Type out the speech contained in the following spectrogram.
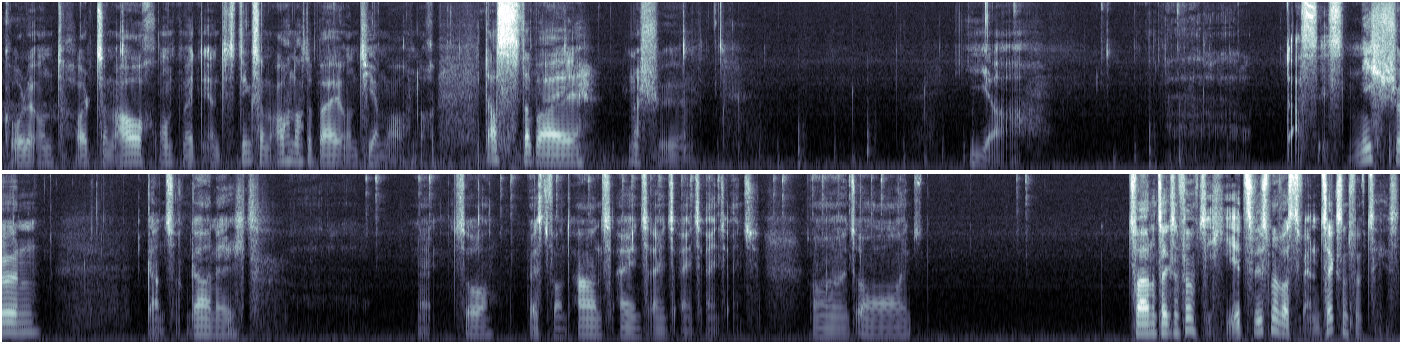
Kohle und Holz haben auch. Und, mit, und das Ding haben wir auch noch dabei. Und hier haben wir auch noch das dabei. Na schön. Ja. Das ist nicht schön. Ganz und gar nicht. So, Westfront 1, 1, 1, 1, 1, 1. 1, 1. 256. Jetzt wissen wir, was 256 ist.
